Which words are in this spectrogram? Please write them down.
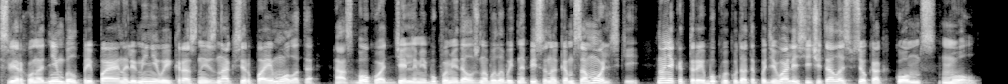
Сверху над ним был припаян алюминиевый красный знак серпа и молота, а сбоку отдельными буквами должно было быть написано «Комсомольский», но некоторые буквы куда-то подевались, и читалось все как «Комс», «Мол».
